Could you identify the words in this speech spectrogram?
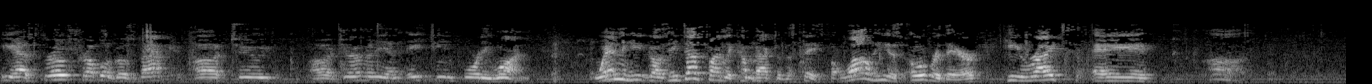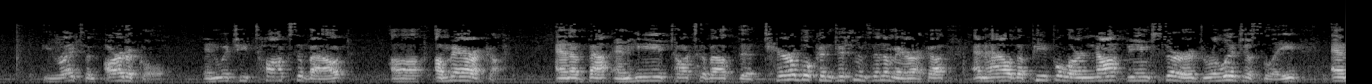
He has throat trouble, goes back uh, to uh, Germany in 1841. When he goes, he does finally come back to the States, but while he is over there, he writes a uh, he writes an article in which he talks about uh, America and about and he talks about the terrible conditions in America and how the people are not being served religiously and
